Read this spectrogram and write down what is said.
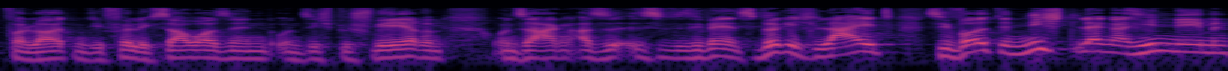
von Leuten, die völlig sauer sind und sich beschweren und sagen, also es, sie wären jetzt wirklich leid, sie wollten nicht länger hinnehmen,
